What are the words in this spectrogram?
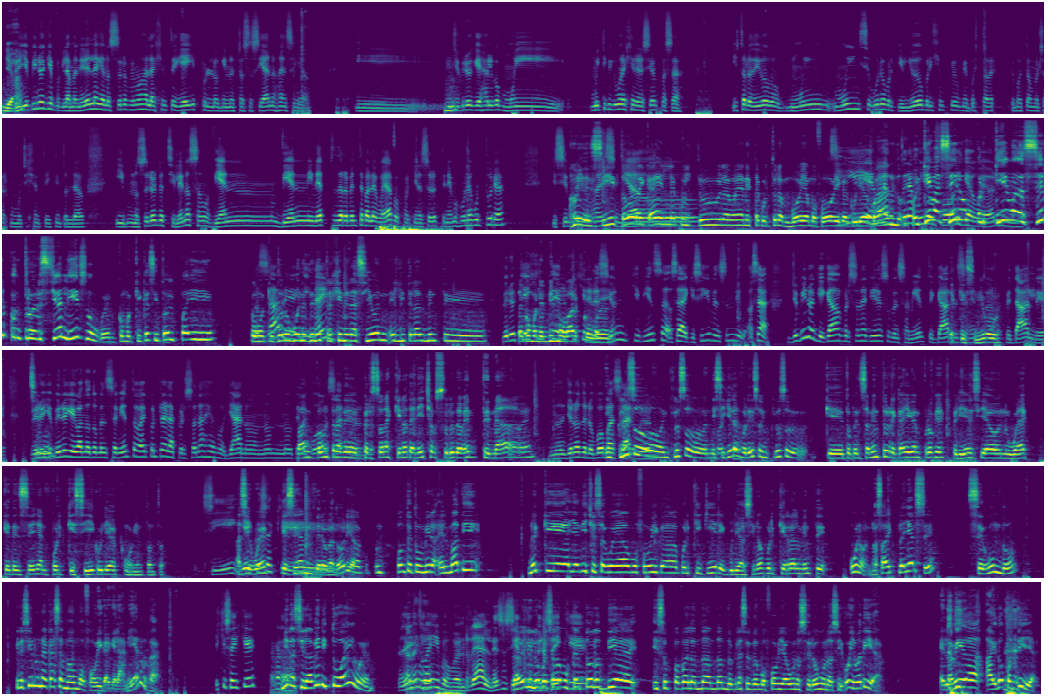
Ya. Pero yo opino que por la manera en la que nosotros vemos a la gente gay es por lo que nuestra sociedad nos ha enseñado. Y Ujú. yo creo que es algo muy muy típico de una generación pasada. Y esto lo digo muy muy inseguro porque yo, por ejemplo, me he puesto a ver, he puesto a conversar con mucha gente de distintos lados y nosotros los chilenos somos bien bien ineptos de repente para la weá, pues porque nosotros tenemos una cultura que siempre Oye, nos sí, todo enseñado... recae en la cultura, weón. Esta cultura muy homofóbica, Sí, ¿Cuándo? ¿Por qué va a ser, homofóbica, por weón. qué va a ser controversial eso, weón? Como que casi todo el país, como Lo que todos los buenos de nadie- nuestra generación es literalmente. Pero es Está que como hay en el mismo de barco, generación que piensa, o sea, que sigue pensando igual. O sea, yo opino que cada persona tiene su pensamiento y cada Es que sí, pensamiento es respetable. Pero Sí, yo opino que cuando tu pensamiento va en contra de las personas es o ya no, no, no te Va lo en puedo contra pasar, de personas que no te han hecho absolutamente nada, weón. No, yo no te lo puedo pasar. Incluso, incluso, ni Corta. siquiera por eso, incluso que tu pensamiento recaiga en propia experiencia o en weas que te enseñan porque sí, culiao, es como bien tonto. Sí, y Así, hay weas cosas que... sean derogatorias. Pon- Ponte tú, mira, el Mati no es que haya dicho esa weá homofóbica porque quiere, culiao, sino porque realmente, uno, no sabe explayarse. Segundo, creció en una casa más homofóbica que la mierda. Es que, ¿sabéis qué? Mira, si la Benny estuvo ahí, weón. La estuvo ahí, pues, weón, real, eso es La lo pasaba a ¿sabéis buscar todos los días y sus papás le andaban dando clases de homofobia 101 así. Oye, Matías, en la vida hay dos pastillas.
